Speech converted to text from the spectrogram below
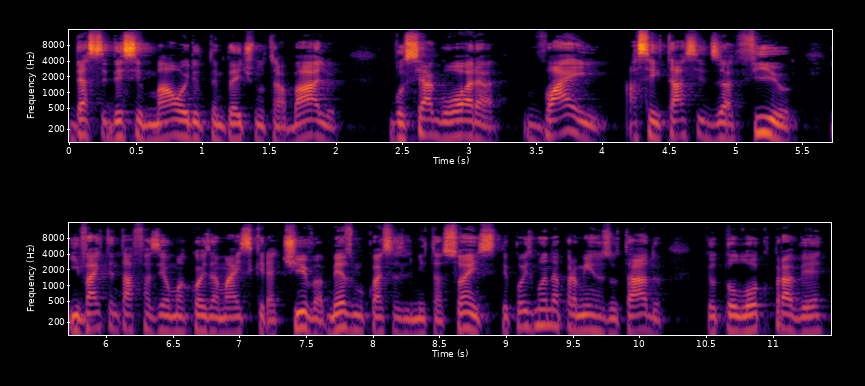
desse, desse mal aí do template no trabalho, você agora vai aceitar esse desafio e vai tentar fazer uma coisa mais criativa, mesmo com essas limitações, depois manda para mim o resultado, que eu tô louco para ver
